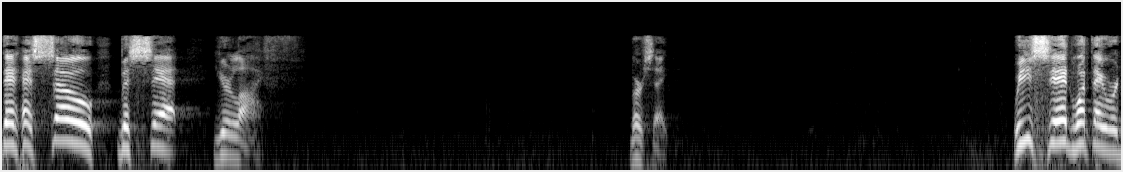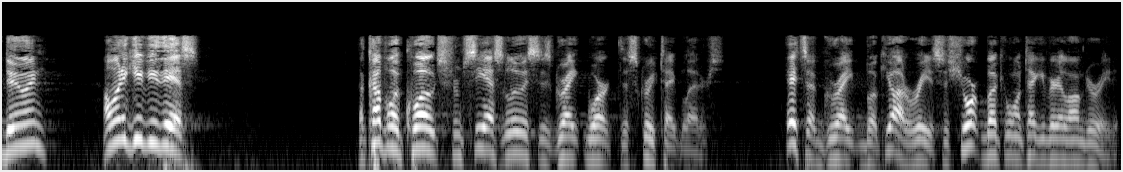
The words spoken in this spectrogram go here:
that has so beset your life. Verse 8. We just said what they were doing. I want to give you this. A couple of quotes from C.S. Lewis's great work, The Screwtape Letters. It's a great book. You ought to read it. It's a short book. It won't take you very long to read it.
